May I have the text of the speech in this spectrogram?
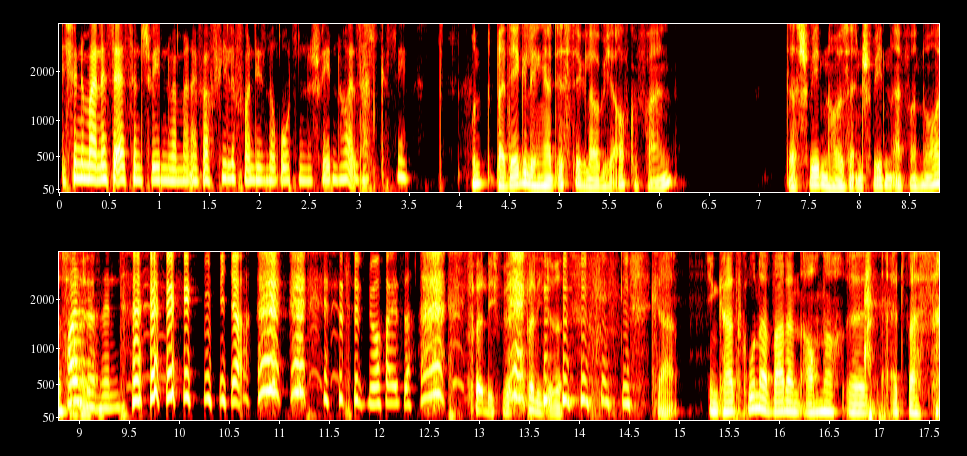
Ich finde, man ist erst in Schweden, wenn man einfach viele von diesen roten Schwedenhäusern gesehen hat. Und bei der Gelegenheit ist dir, glaube ich, aufgefallen, dass Schwedenhäuser in Schweden einfach nur Häuser, Häuser heißen. sind. ja, es sind nur Häuser. Völlig, völlig irre. Ja. In Karlskrona war dann auch noch äh, etwas,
